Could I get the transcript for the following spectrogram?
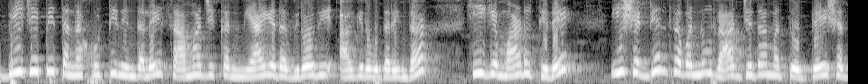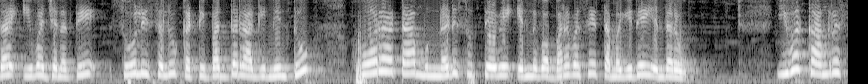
ಬಿಜೆಪಿ ತನ್ನ ಹುಟ್ಟಿನಿಂದಲೇ ಸಾಮಾಜಿಕ ನ್ಯಾಯದ ವಿರೋಧಿ ಆಗಿರುವುದರಿಂದ ಹೀಗೆ ಮಾಡುತ್ತಿದೆ. ಈ ಷಡ್ಯಂತ್ರವನ್ನು ರಾಜ್ಯದ ಮತ್ತು ದೇಶದ ಯುವಜನತೆ ಸೋಲಿಸಲು ಕಟಿಬದ್ಧರಾಗಿ ನಿಂತು ಹೋರಾಟ ಮುನ್ನಡೆಸುತ್ತೇವೆ ಎನ್ನುವ ಭರವಸೆ ತಮಗಿದೆ ಎಂದರು. ಯುವ ಕಾಂಗ್ರೆಸ್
